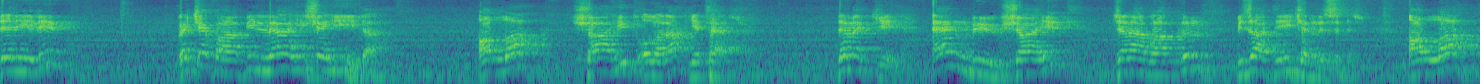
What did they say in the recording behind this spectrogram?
Delili ve kefa billahi şehida. Allah şahit olarak yeter. Demek ki en büyük şahit Cenab-ı Hakk'ın bizatihi kendisidir. Allah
